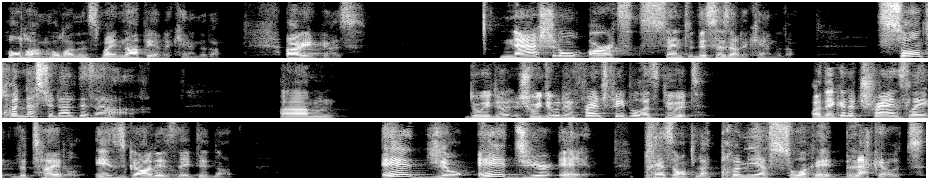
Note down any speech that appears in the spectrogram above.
Hold on, hold on. This might not be out of Canada. All right, guys. National Arts Center. This is out of Canada. Centre National des Arts. Um, do we do it? Should we do it in French, people? Let's do it. Are they going to translate the title? Is God is? They did not. Et Dieu, et Dieu est présente la première soirée blackout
